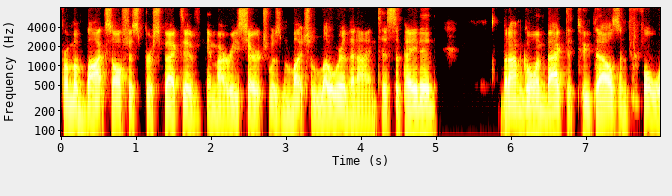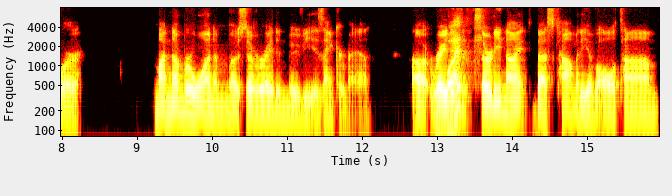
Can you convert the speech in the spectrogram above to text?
from a box office perspective, in my research, was much lower than I anticipated. But I'm going back to 2004. My number one most overrated movie is Anchorman, uh, rated What? the 39th best comedy of all time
